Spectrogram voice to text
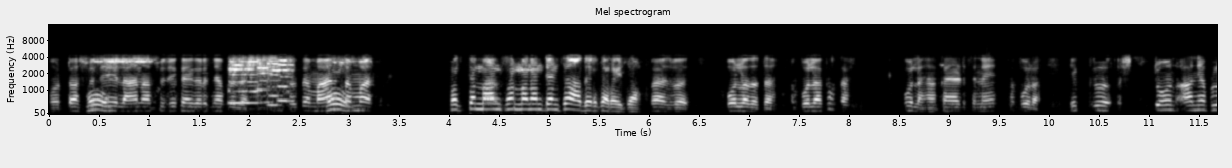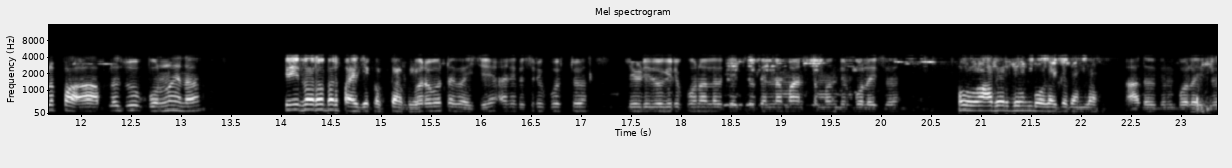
मोठं असू हो. दे लहान असू दे काय गरज नाही आपल्याला. फक्त मान हो. सन्मान. फक्त मान सन्मानाने त्यांचा आदर करायचा. बस बस. बोला दादा. बोला काका. बोला हा काय अडचण आहे? हा, बोला. एक स्टोन आणि आपलं पा आपलं जो बोलणं आहे ना ते बरोबर पाहिजे फक्त आपलं बरोबर ठेवायचे आणि दुसरी गोष्ट लेडीज वगैरे फोन आला तर त्यांचं त्यांना मान सन्मान देऊन बोलायचं. हो आदर देऊन बोलायचं त्यांना. आदर देऊन बोलायचं.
